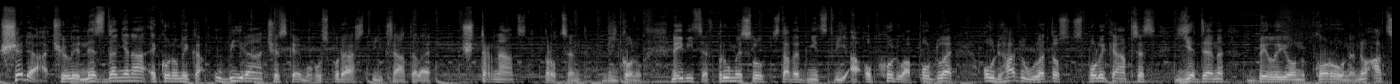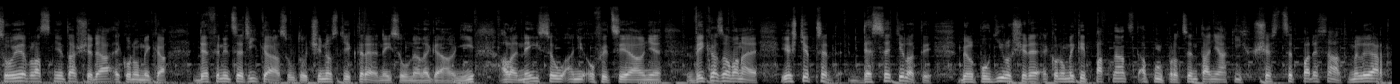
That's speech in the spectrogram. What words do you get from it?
Šedá, čili nezdaněná ekonomika ubírá českému hospodářství, přátelé, 14% výkonu. Nejvíce v průmyslu, stavebnictví a obchodu a podle odhadů letos spoliká přes 1 bilion korun. No a co je vlastně ta šedá ekonomika? Definice říká, jsou to činnosti, které nejsou nelegální, ale nejsou ani oficiálně vykazované. Ještě před deseti lety byl podíl šedé ekonomiky 15,5% nějakých 650 miliard.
